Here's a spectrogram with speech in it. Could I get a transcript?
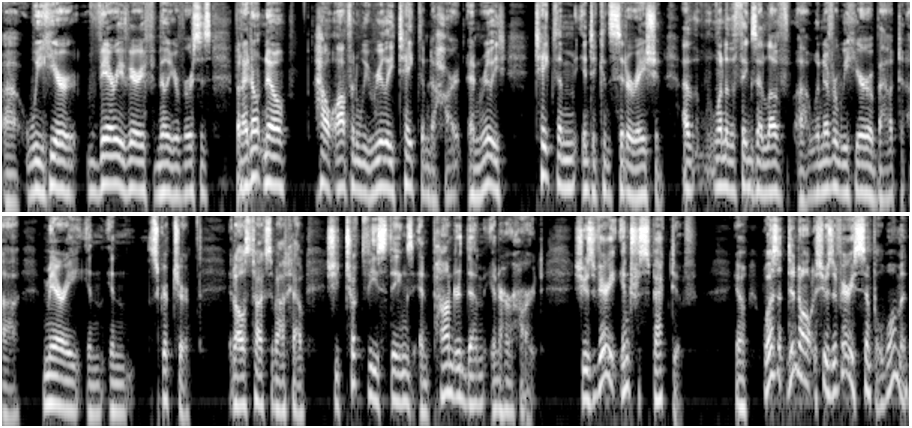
uh, we hear very, very familiar verses, but I don't know how often we really take them to heart and really take them into consideration. Uh, one of the things I love uh, whenever we hear about uh, Mary in in scripture, it always talks about how she took these things and pondered them in her heart. She was very introspective. You know, wasn't didn't all, she was a very simple woman,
